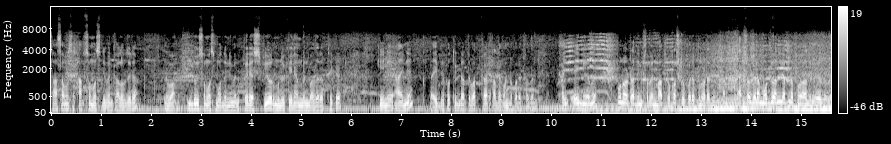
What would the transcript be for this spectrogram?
চা চামচের হাফ চামচ নেবেন কালো জিরা এবং দুই চামচ মধু নেবেন ফ্রেশ, পিওর মধু কিনে আনবেন বাজারের থেকে। কিনে আইনে তাই দিয়ে প্রত্যেক রাতে ভাত খাওয়ার আধা ঘণ্টা পরে খাবেন। খাই এই নিয়মে পনেরোটা দিন খাবেন, মাত্র কষ্ট করে পনেরোটা দিন খান। একশো গ্রাম মধু আনলে আপনার পনেরো দিন হয়ে যাবে।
